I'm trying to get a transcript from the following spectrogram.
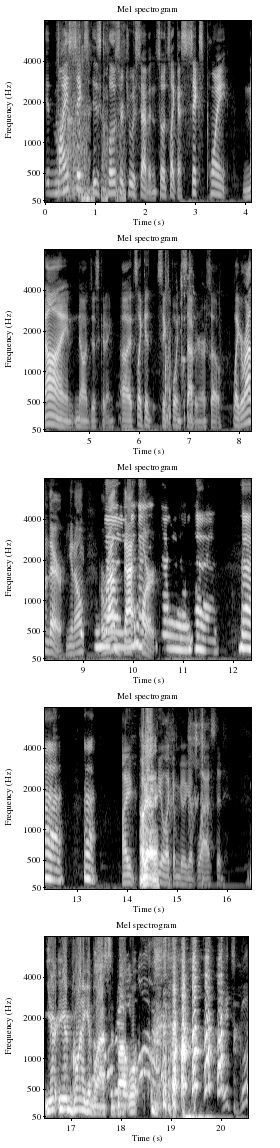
it- my six is closer to a seven, so it's like a six point nine. No, just kidding. Uh, it's like a six point seven or so, like around there. You know, around that part. I Okay. feel like I'm gonna get blasted. You're you're going to get blasted, but well, It's good.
